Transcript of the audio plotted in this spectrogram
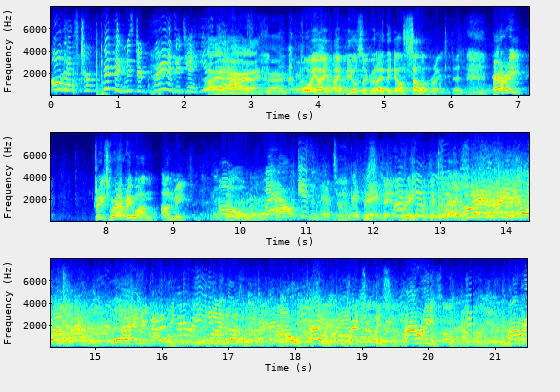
Oh, that's terrific, Mr. Grant. Did you hear I that? heard, I heard. Boy, I, I feel so good, I think I'll celebrate. Harry, drinks for everyone on me. Oh, wow. Isn't that terrific? I can't believe it. Hey, we got it. Harry! Oh, hey, congratulations, Harry. Harry.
